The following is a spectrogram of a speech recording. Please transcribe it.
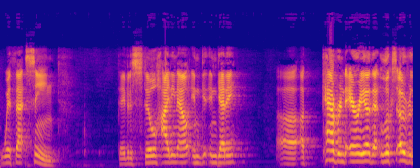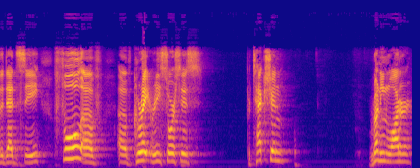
with that scene. David is still hiding out in, En Gedi, uh, a caverned area that looks over the Dead Sea, full of, of great resources, protection, running water,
